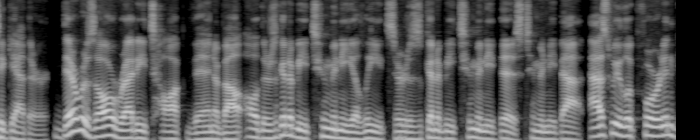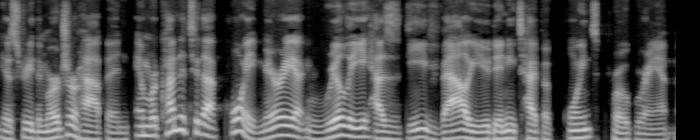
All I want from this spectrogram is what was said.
together. There was already talk then about, oh, there's going to be too many elites. There's going to be too many this, too many that. As we look forward in history, the merger happened, and we're kind of to that point. Marriott really has devalued any type of points program,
